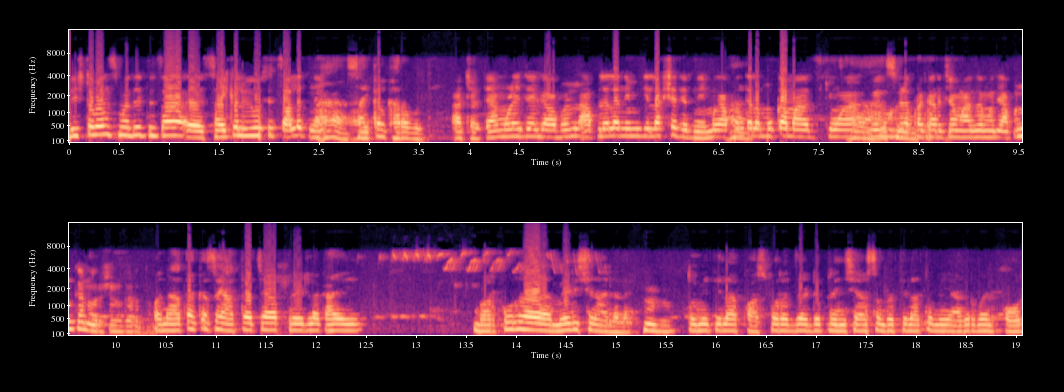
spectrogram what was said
डिस्टर्बन्समध्ये तिचा सायकल व्यवस्थित चालत नाही? हा सायकल खराब होते. अच्छा त्यामुळे ते गाभण आपल्याला नेमकी लक्षात येत नाही. मग आपण हा. त्याला मुका माज किंवा हा, असं वेगवेगळ्या म्हणतो. प्रकारच्या माझामध्ये आपण कन्व्हर्शन करतो. पण आता कसं आहे आताच्या पिरियडला काय भरपूर मेडिसिन आलेलं आहे. तुम्ही तिला फॉस्फरस जर डिफरेन्शी असेल तर तिला तुम्ही अग्रमेंट फोर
